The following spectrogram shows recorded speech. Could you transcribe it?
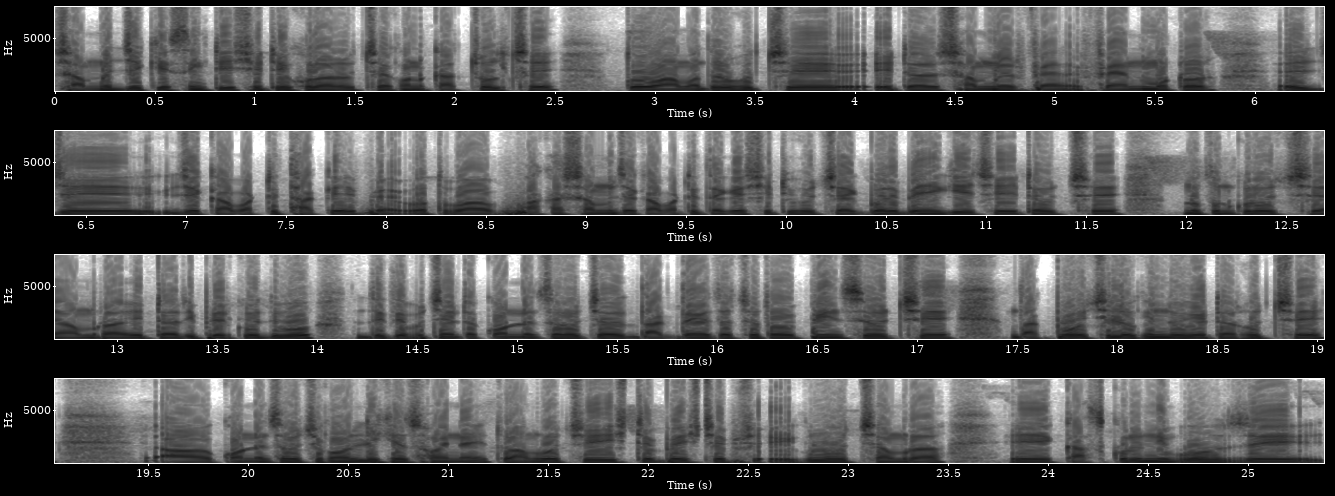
সামনের যে কেসিংটি সেটি খোলার হচ্ছে এখন কাজ চলছে। তো আমাদের হচ্ছে এটার সামনের ফ্যান- মোটর যে যে কাভারটি থাকে অথবা পাখার সামনে যে কাভারটি থাকে, সেটি হচ্ছে একবারে ভেঙে গিয়েছে। এটা হচ্ছে নতুন করে হচ্ছে আমরা এটা রিপেয়ার করে দিব। দেখতে পাচ্ছেন এটা কন্ডেন্সার হচ্ছে দাগ দেখা যাচ্ছে, তবে পেন্সে হচ্ছে দাগ পড়েছিল, কিন্তু এটার হচ্ছে কন্ডেন্সার হচ্ছে কোনো লিকেজ হয় নাই। তো আমরা হচ্ছে স্টেপ বাই স্টেপ এগুলো হচ্ছে আমরা কাজ করে নিব। যে,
